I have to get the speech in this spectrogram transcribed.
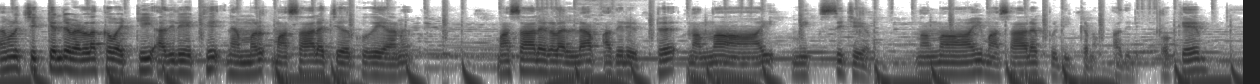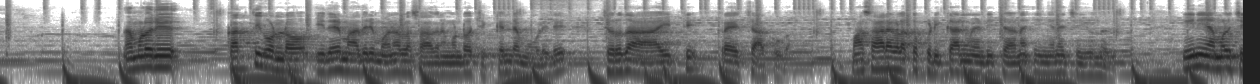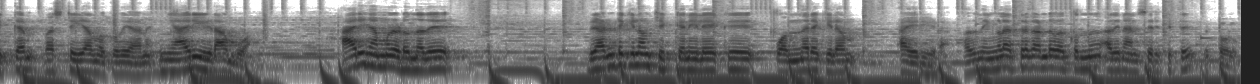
നമ്മൾ ചിക്കന്റെ വെള്ളമൊക്കെ വറ്റി അതിലേക്ക് നമ്മൾ മസാല ചേർക്കുകയാണ്. മസാലകളെല്ലാം അതിലിട്ട് നന്നായി മിക്സ് ചെയ്യണം. നന്നായി മസാല പിടിക്കണം അതിൽ ഓക്കെ നമ്മളൊരു കത്തി കൊണ്ടോ ഇതേമാതിരി മോനുള്ള സാധനം കൊണ്ടോ ചിക്കന്റെ മുകളിൽ ചെറുതായിട്ട് ക്രേച്ചാക്കുക മസാലകളൊക്കെ പിടിക്കാൻ വേണ്ടിയിട്ടാണ് ഇങ്ങനെ ചെയ്യുന്നത്. ഇനി നമ്മൾ ചിക്കൻ റെസ്റ്റ് ചെയ്യാൻ വെക്കുകയാണ്. ഇനി അരി ഇടാൻ പോവാം. അരി നമ്മൾ ഇടുന്നത് രണ്ട് കിലോ ചിക്കനിലേക്ക് ഒന്നര കിലോ അരി ഇടാം അത് നിങ്ങൾ എത്ര കണ്ട് വെക്കുന്നു അതിനനുസരിച്ചിട്ട് ഇട്ടോളൂ.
